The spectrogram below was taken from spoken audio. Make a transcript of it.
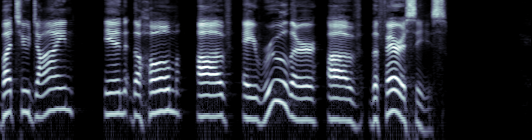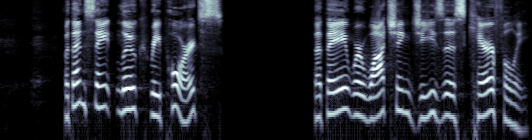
but to dine in the home of a ruler of the Pharisees. But then St. Luke reports that they were watching Jesus carefully,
